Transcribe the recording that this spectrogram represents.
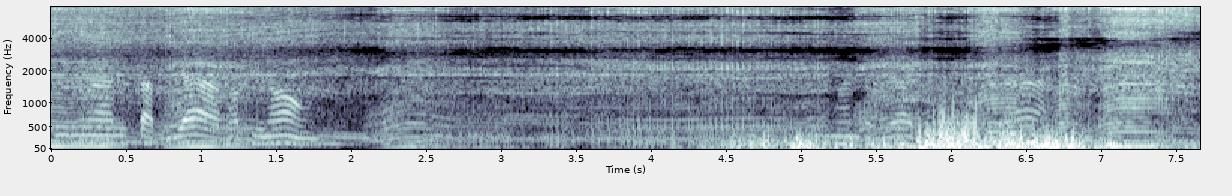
ทีมงานตัดหญ้าครับพี่น้องทีมงานตัดหญ้าตัดหญ้า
